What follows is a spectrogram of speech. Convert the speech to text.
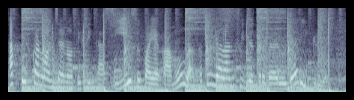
aktifkan lonceng notifikasi supaya kamu nggak ketinggalan video terbaru dari Grid.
